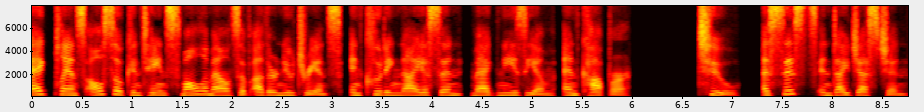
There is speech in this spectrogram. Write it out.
Eggplants also contain small amounts of other nutrients, including niacin, magnesium, and copper. 2. Assists in digestion.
